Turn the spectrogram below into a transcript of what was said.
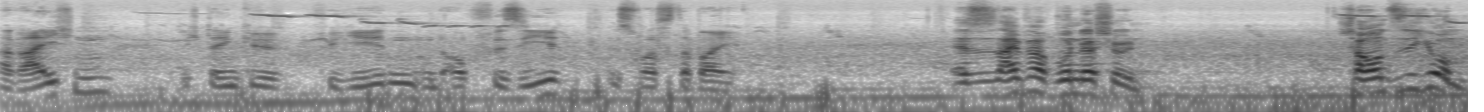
erreichen. Ich denke, für jeden und auch für Sie ist was dabei. Es ist einfach wunderschön. Schauen Sie sich um.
